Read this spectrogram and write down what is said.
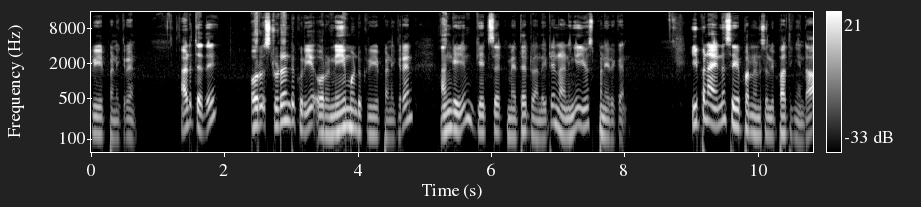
க்ரியேட் பண்ணிக்கிறேன். அடுத்தது ஒரு ஸ்டூடெண்ட்டுக்குரிய ஒரு நேம் ஒன்று க்ரியேட் பண்ணிக்கிறேன். அங்கேயும் கெட் செட் மெத்தட் வந்துட்டு நான் இங்கே யூஸ் பண்ணியிருக்கேன். இப்போ நான் என்ன செய்ய போகிறேன்னு சொல்லி பார்த்தீங்கன்னா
